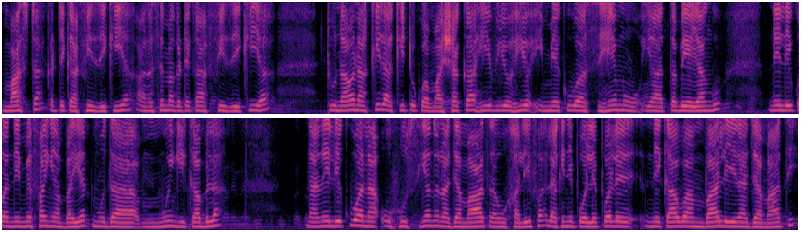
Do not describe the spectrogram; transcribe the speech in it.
master katika fizikia. Anasema katika fizikia tunaona kila kitu kwa mashaka. Hivyo hiyo imekuwa sehemu ya tabia yangu. Nilikuwa nimefanya bayat muda mwingi kabla na nilikuwa na uhusiano na jamaat na ukhalifa lakini polepole pole nikawa mbali na jamaati.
